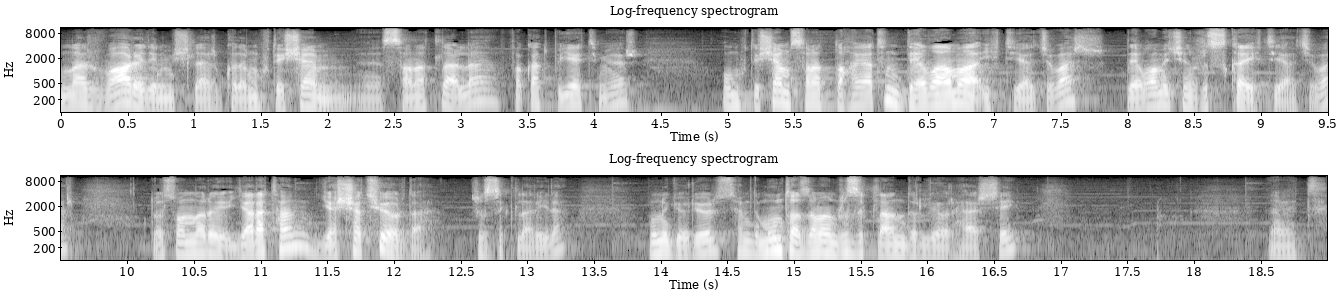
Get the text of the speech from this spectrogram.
Bunlar var edilmişler bu kadar muhteşem e, sanatlarla fakat bu yetmiyor. O muhteşem sanatta hayatın devama ihtiyacı var. Devam için rızka ihtiyacı var. Dolayısıyla onları yaratan yaşatıyor da rızıklarıyla. Bunu görüyoruz. Hem de muntazaman rızıklandırılıyor her şey. Evet.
